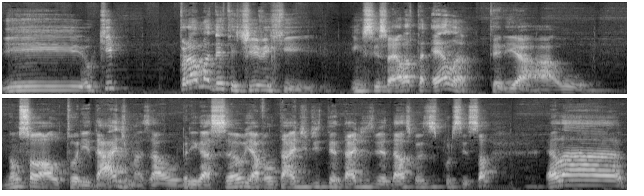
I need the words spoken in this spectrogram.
E o que para uma detetive que, insisto, ela ela teria a, o não só a autoridade, mas a obrigação e a vontade de tentar desvendar as coisas por si só. Ela,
